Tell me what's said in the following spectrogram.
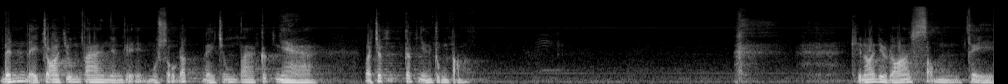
đến để cho chúng ta những cái một số đất để chúng ta cất nhà và cất, cất những trung tâm. Khi nói điều đó xong thì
